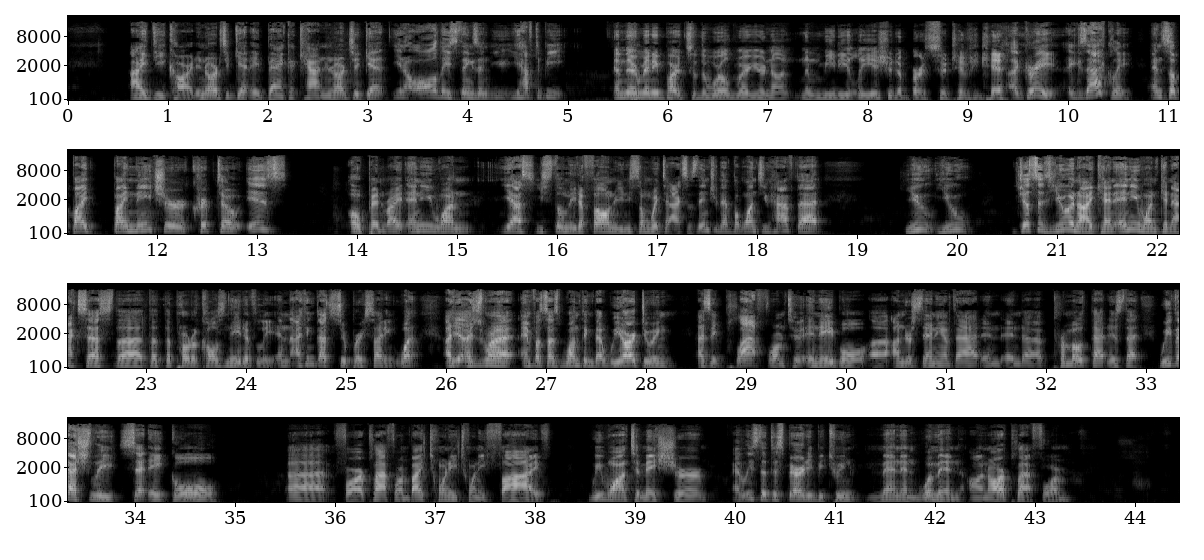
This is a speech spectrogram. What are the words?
ID card, in order to get a bank account, in order to get, you know, all these things. And you, you have to be and there are many parts of the world where you're not immediately issued a birth certificate. Agree, exactly. And so by by nature, crypto is open, right? Anyone, yes, you still need a phone, or you need some way to access the internet, but once you have that, you you just as you and I can, anyone can access the, the, the protocols natively, and I think that's super exciting. What I, I just want to emphasize one thing that we are doing as a platform to enable uh, understanding of that and and uh, promote that is that we've actually set a goal uh, for our platform by 2025. We want to make sure at least the disparity between men and women on our platform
